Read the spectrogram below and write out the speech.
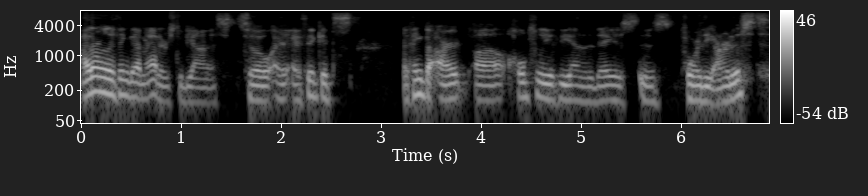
I don't really think that matters, to be honest. So I, I think it's, I think the art, uh, hopefully, at the end of the day, is is for the artist.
